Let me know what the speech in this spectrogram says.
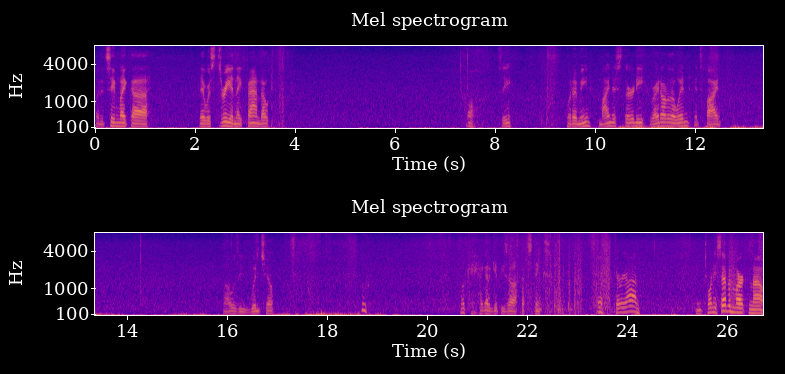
But it seemed like uh, there was three and they fanned out. Oh, see what I mean? Minus 30 right out of the wind. It's fine. Lousy wind chill. Whew. Okay, I gotta get these off. That stinks. Okay, carry on. Need 27 marten now.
